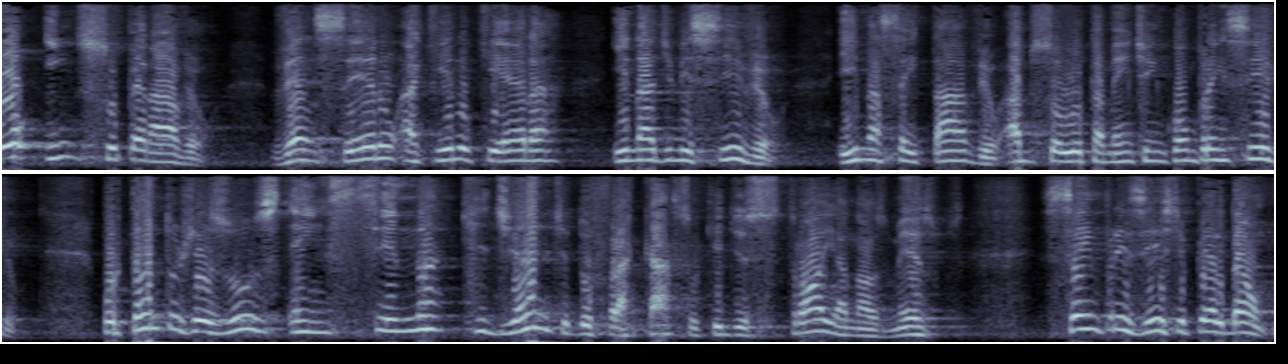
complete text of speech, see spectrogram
o insuperável, venceram aquilo que era inadmissível, inaceitável, absolutamente incompreensível. Portanto, Jesus ensina que diante do fracasso que destrói a nós mesmos, sempre existe perdão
